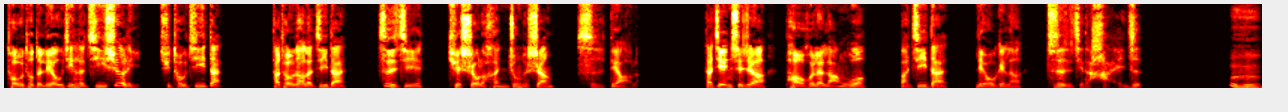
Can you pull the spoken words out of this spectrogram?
偷偷的溜进了鸡舍里去偷鸡蛋。它偷到了鸡蛋，自己却受了很重的伤，死掉了。它坚持着跑回了狼窝，把鸡蛋留给了自己的孩子。嗯，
